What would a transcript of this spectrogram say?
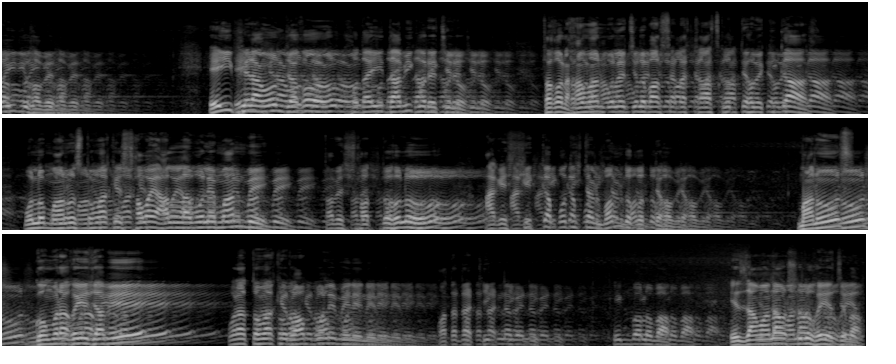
তৈরি হবে না। এই ফেরাউন যখন খোদাই দাবি করেছিল তখন হামান বলেছিল বাদশাটা কাজ করতে হবে কি কাজ? বলল মানুষ তোমাকে সবাই আল্লাহ বলে মানবে। তবে সত্য হলো আগে শিক্ষা প্রতিষ্ঠান বন্ধ করতে হবে। মানুষ গোমরা হয়ে যাবে ওরা তোমাকে রব বলে মেনে নেবে। কথাটা ঠিক না বেটি ঠিক বলো বাপ। এ জামানাও শুরু হয়েছে বাপ।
